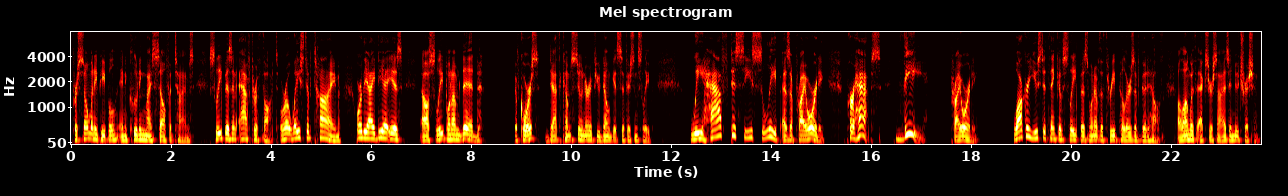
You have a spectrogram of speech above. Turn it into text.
For so many people, including myself at times, sleep is an afterthought or a waste of time, or the idea is, I'll sleep when I'm dead. Of course, death comes sooner if you don't get sufficient sleep. We have to see sleep as a priority, perhaps the priority. Walker used to think of sleep as one of the three pillars of good health, along with exercise and nutrition.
